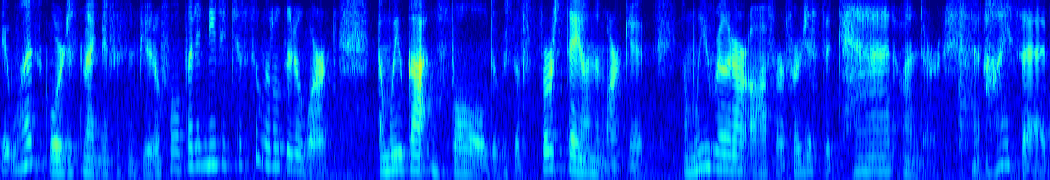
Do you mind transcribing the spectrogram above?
It was gorgeous, magnificent, beautiful, but it needed just a little bit of work. And we got bold. It was the first day on the market, and we wrote our offer for just a tad under. And I said,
